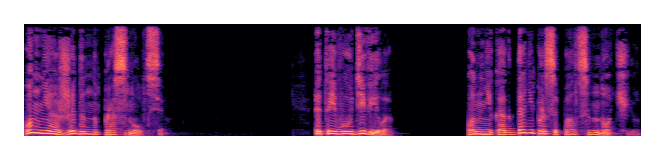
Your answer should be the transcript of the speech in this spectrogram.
он неожиданно проснулся. Это его удивило. Он никогда не просыпался ночью.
